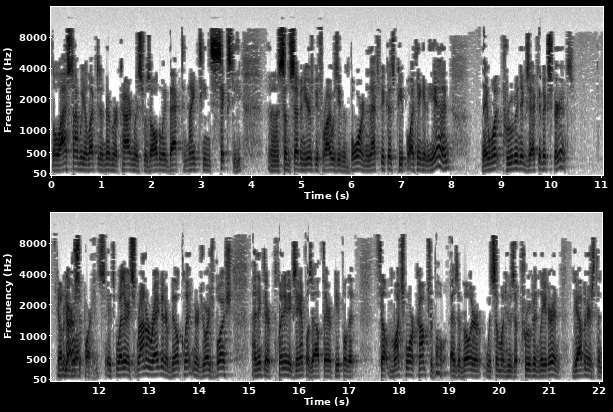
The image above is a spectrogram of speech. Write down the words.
the last time we elected a member of Congress was all the way back to 1960, uh, some seven years before I was even born. And that's because people, I think in the end, they want proven executive experience. Governor regardless of party. It's, it's, whether it's Ronald Reagan or Bill Clinton or George Bush, I think there are plenty of examples out there of people that felt much more comfortable as a voter with someone who's a proven leader, and governor's, the,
